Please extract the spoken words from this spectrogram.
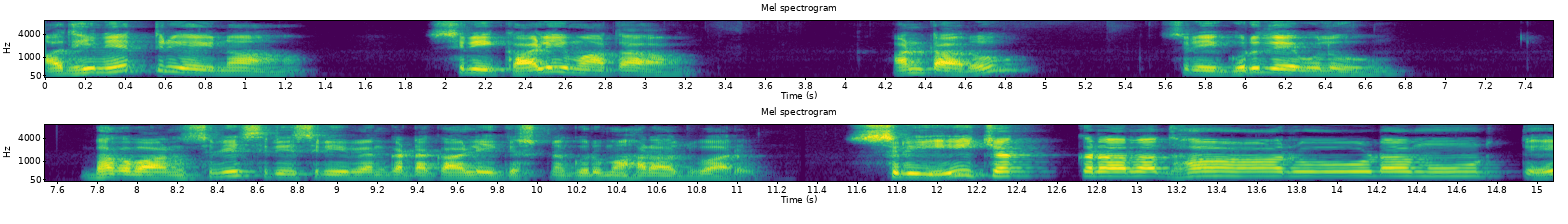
అధినేత్రి అయిన శ్రీ కాళీమాత అంటారు శ్రీ గురుదేవులు భగవాన్ శ్రీ శ్రీ శ్రీ వెంకట కాళీకృష్ణ గురు మహారాజు వారు. శ్రీచక్రరథారూఢమూర్తే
